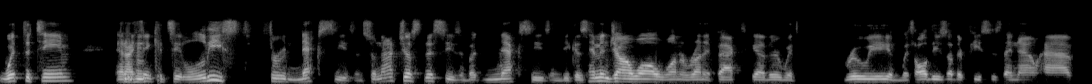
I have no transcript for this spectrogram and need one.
with the team. And mm-hmm. I think it's at least through next season. So not just this season, but next season, because him and John Wall want to run it back together with Rui and with all these other pieces they now have.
